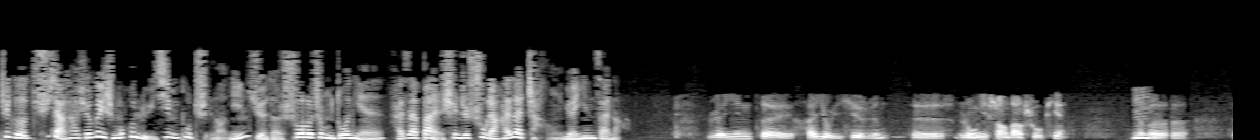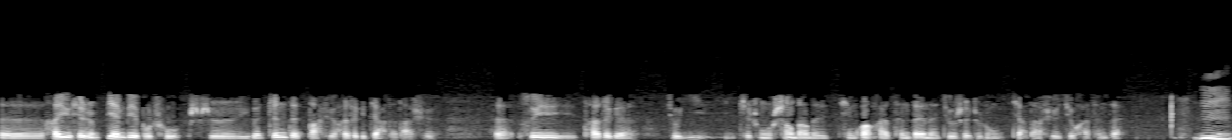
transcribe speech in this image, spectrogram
这个虚假大学为什么会屡禁不止呢？您觉得说了这么多年还在办，甚至数量还在涨，原因在哪？原因在还有一些人呃容易上当受骗，那么呃还有一些人辨别不出是一个真的大学还是个假的大学，呃所以他这个就一这种上当的情况还存在呢，就是这种假大学就还存在。嗯，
